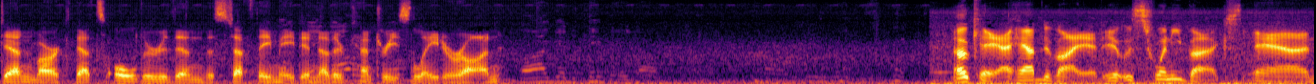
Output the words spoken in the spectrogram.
Denmark. That's older than the stuff they made in other countries later on. Okay, I had to buy it. It was 20 bucks and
